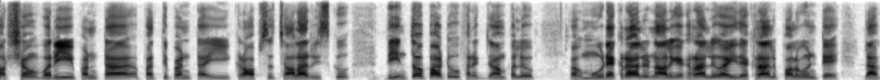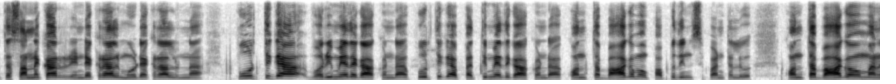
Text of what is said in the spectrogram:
వర్షం వరి పంట పత్తి పంట ఈ క్రాప్స్ చాలా రిస్క్. దీంతో పాటు ఫర్ ఎగ్జాంపుల్ ఒక మూడు ఎకరాలు నాలుగు ఎకరాలు ఐదు ఎకరాలు పొలం ఉంటే లేకపోతే సన్నకారు రెండు ఎకరాలు మూడు ఎకరాలు ఉన్న పూర్తిగా వరి మీద కాకుండా పూర్తిగా పత్తి మీద కాకుండా కొంత భాగం పప్పు దినుసు పంటలు కొంత భాగం మన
